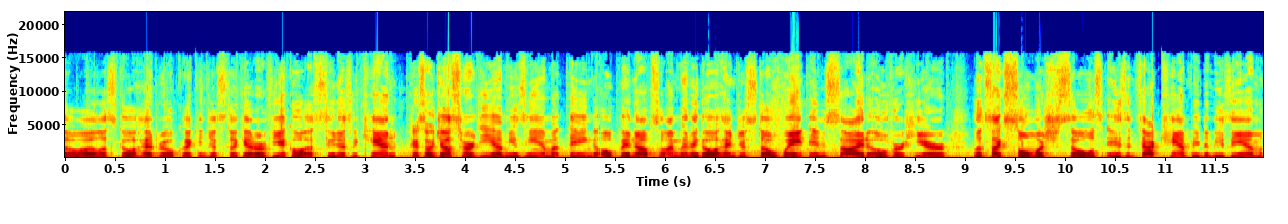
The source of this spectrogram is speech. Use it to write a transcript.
So uh, let's go ahead real quick and just uh, get our vehicle as soon as we can. Okay, so I just heard the uh, museum thing open up, so I'm gonna go ahead and just uh, wait inside over here. Looks like So Much Souls is in fact camping the museum.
